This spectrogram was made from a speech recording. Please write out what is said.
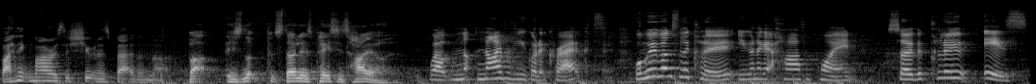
but I think Mahrez' shooting is better than that. But he's not. Sterling's pace is higher. Well, n- neither of you got it correct. We'll move on to the clue. You're going to get half a point. So the clue is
